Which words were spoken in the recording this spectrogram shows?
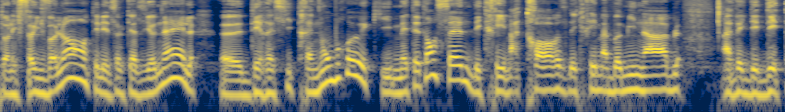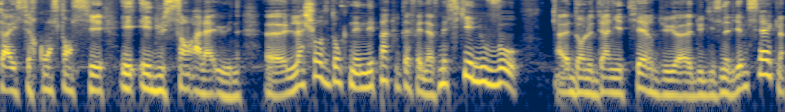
dans les feuilles volantes et les occasionnels, des récits très nombreux qui mettaient en scène des crimes atroces, des crimes abominables, avec des détails circonstanciés et, du sang à la une. la chose donc n'est pas tout à fait neuve. Mais ce qui est nouveau dans le dernier tiers du, du XIXe siècle,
